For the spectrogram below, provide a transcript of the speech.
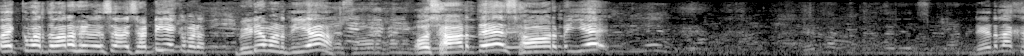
ਉਹ ਇੱਕ ਵਾਰ ਦੁਬਾਰਾ ਫਿਰ ਸ- ਛੱਡੀ, ਇੱਕ ਮਿੰਟ। ਵੀਡੀਓ ਬਣਦੀ ਆ। ਉਹ ਛੱਡ ਦੇ 100 ਰੁਪਏ 1.5 ਲੱਖ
